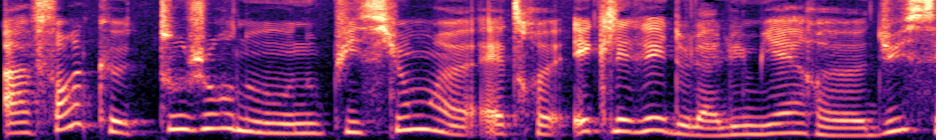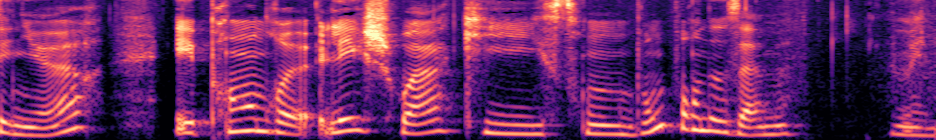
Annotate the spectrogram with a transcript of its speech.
afin que toujours nous, puissions euh, être éclairés de la lumière euh, du Seigneur et prendre les choix qui seront bons pour nos âmes. Amen.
